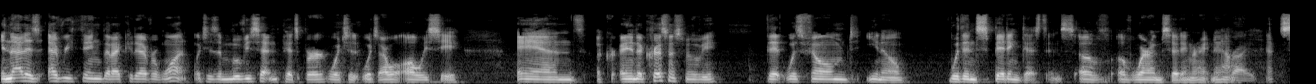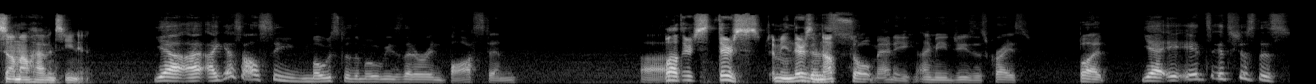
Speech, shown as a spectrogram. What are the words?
And that is everything that I could ever want, which is a movie set in Pittsburgh, which is, which I will always see, and a, and a Christmas movie that was filmed, you know, within spitting distance of, of where I'm sitting right now. Right. And somehow haven't seen it. yeah, I, I guess I'll see most of the movies that are in Boston. Uh, Well, there's there's I mean there's, enough. so many. I mean, Jesus Christ. But yeah, it, it's it's just this.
